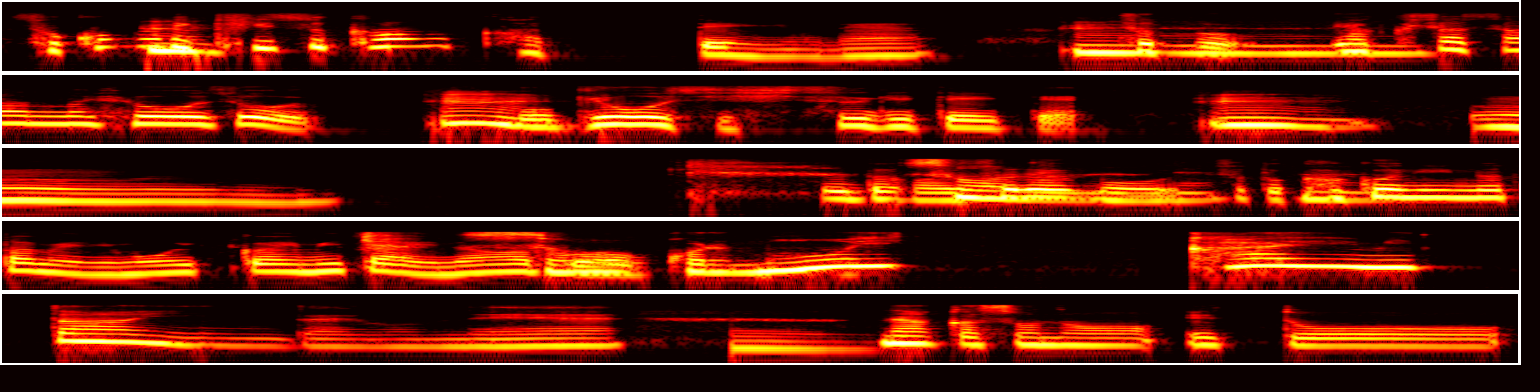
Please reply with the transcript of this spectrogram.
そこまで気づかんかってんよね、てちょっと役者さんの表情をうん凝視しすぎていて。うん。うんだからそれもちょっと確認のためにもう一回見たいなと。そうこれもう一回見たいんだよね。うん。なんかそのえっと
